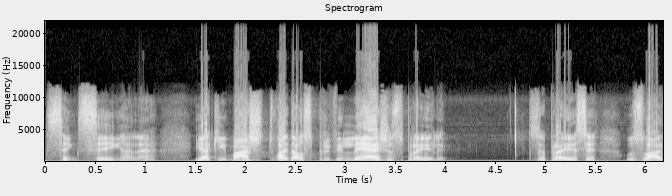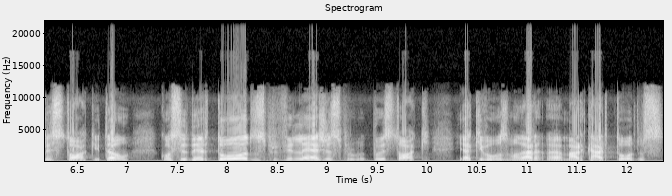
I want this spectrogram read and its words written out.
sem senha, né? E aqui embaixo tu vai dar os privilégios para ele dizer, para esse usuário estoque. Então, considere todos os privilégios para o estoque. E aqui vamos mandar uh, marcar todos.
